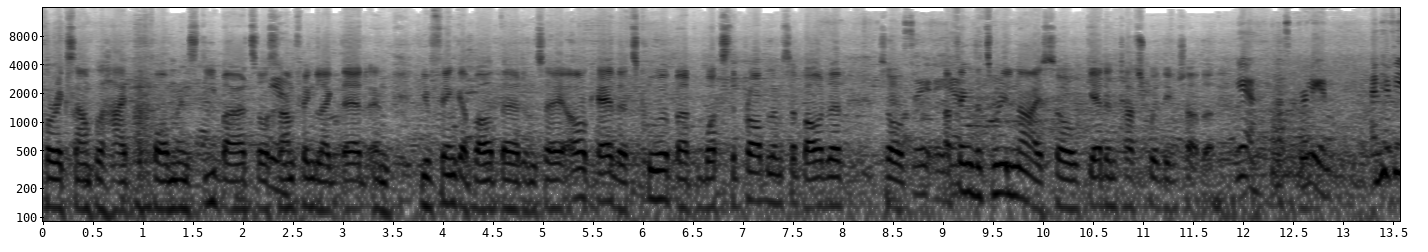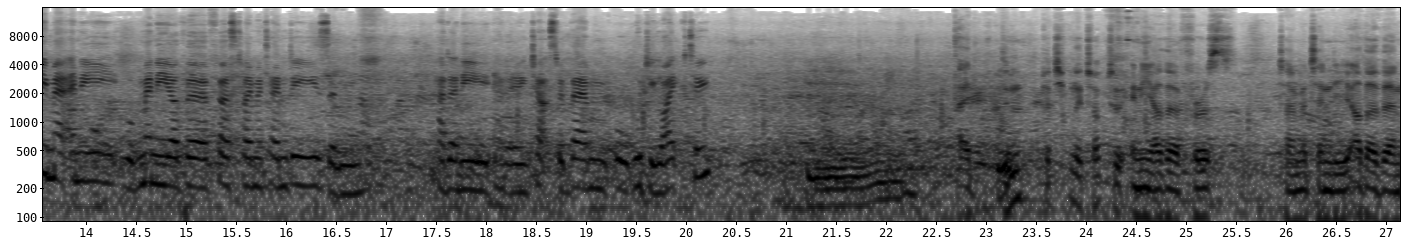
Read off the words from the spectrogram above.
for example, high performance DBATs or Yeah. something like that, and you think about that and say, okay, that's cool, but what's the problems about it? So Absolutely, I yeah. think that's really nice. So get in touch with each other. Yeah, that's brilliant. And have you met any, well, many other first-time attendees and had any had any chats with them, or would you like to? Mm, I didn't particularly talk to any other first time attendee other than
